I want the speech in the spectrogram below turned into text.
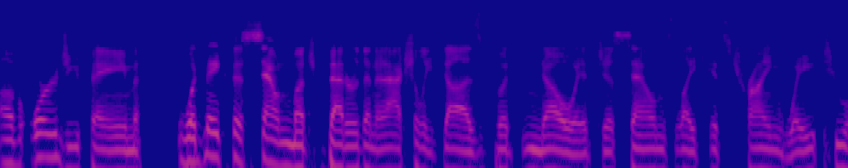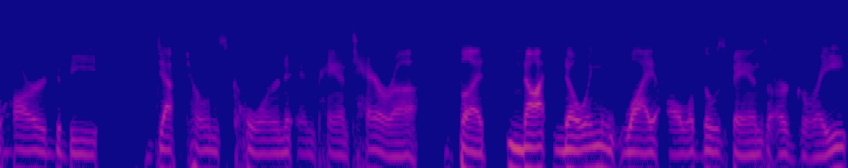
of Orgy fame would make this sound much better than it actually does, but no, it just sounds like it's trying way too hard to be Deftones, Korn, and Pantera, but not knowing why all of those bands are great.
